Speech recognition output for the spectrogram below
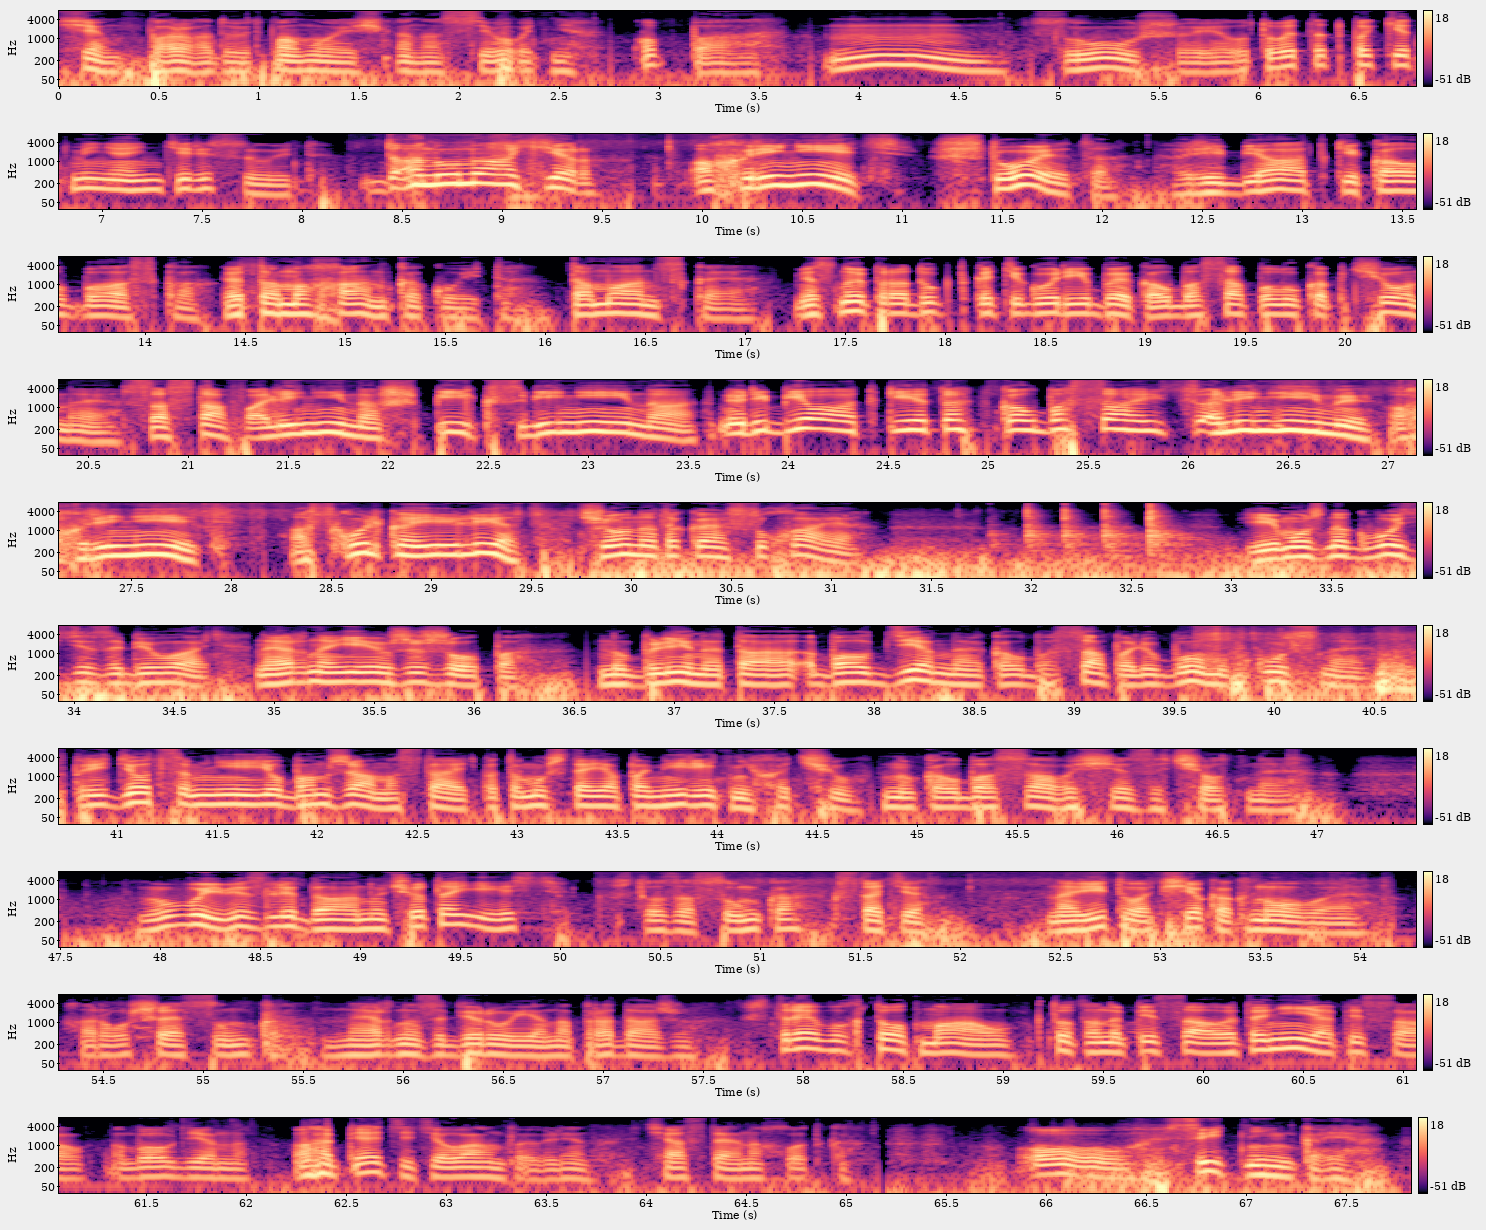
чем порадует помоечка нас сегодня. Опа. Ммм, слушай, вот в этот пакет меня интересует. Да ну нахер! Охренеть! Что это? Ребятки, колбаска. Это махан какой-то. Таманская. Мясной продукт категории Б. Колбаса полукопченая. Состав оленина, шпик, свинина. Ребятки, это колбаса из оленины. Охренеть! А сколько ей лет? Че она такая сухая? Ей можно гвозди забивать. Наверное, ей уже жопа. Ну блин, это обалденная колбаса, по-любому вкусная. Придется мне ее бомжам оставить, потому что я помереть не хочу. Ну колбаса вообще зачетная. Ну вывезли, да, ну что-то есть. Что за сумка? Кстати, на вид вообще как новая. Хорошая сумка. Наверное, заберу ее на продажу. Штребух топ мау. Кто-то написал. Это не я писал. Обалденно. Опять эти лампы, блин. Частая находка. О, сытненькая.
